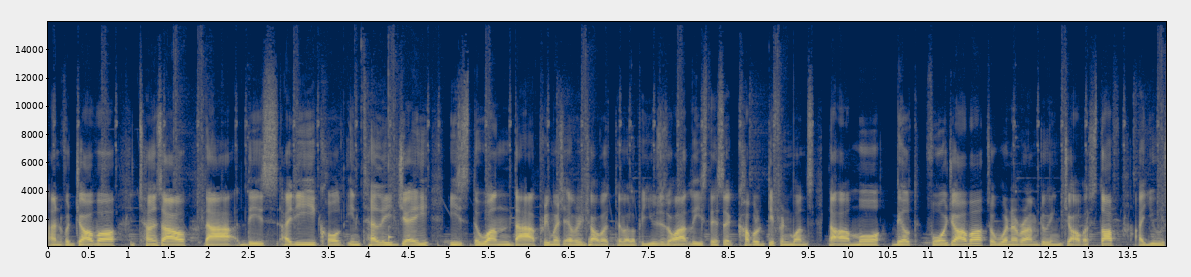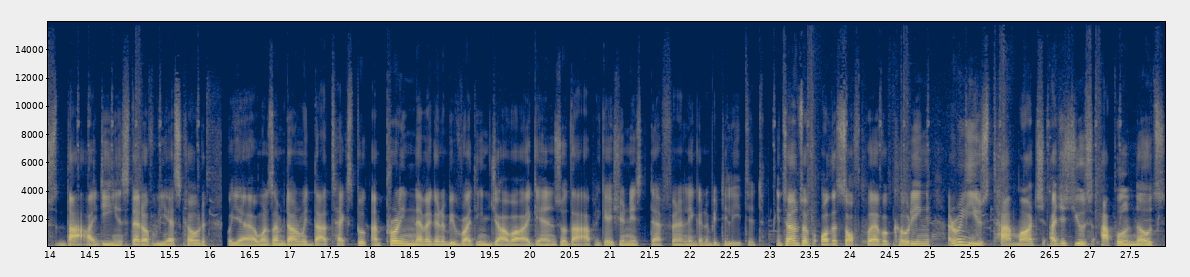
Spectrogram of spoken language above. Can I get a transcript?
And for Java, it turns out that this IDE called IntelliJ is the one that pretty much every Java developer uses, or at least there's a couple of different ones that are more built for Java. So whenever I'm doing Java stuff, I use that ID instead of VS Code. But yeah, once I'm done with that textbook, I'm probably never going to be writing Java again. So that application is definitely going to be deleted. In terms of other software for coding, I don't really use that much. I just use Apple Notes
